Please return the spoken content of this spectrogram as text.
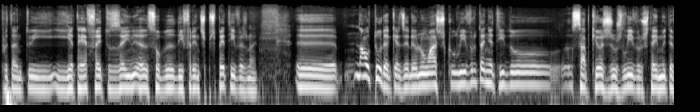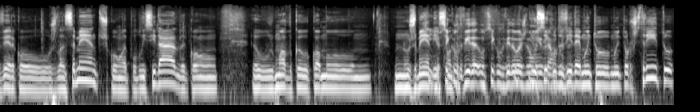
Portanto, e, e até feitos em, eh, sob diferentes perspectivas, não é? Uh, na altura, quer dizer, eu não acho que o livro tenha tido. Sabe que hoje os livros têm muito a ver com os lançamentos, com a publicidade, com o modo como nos médias. Sim, ciclo de vida, um ciclo de vida hoje de um o livro. O ciclo é de vida é muito, muito restrito.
